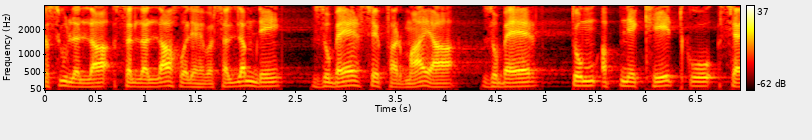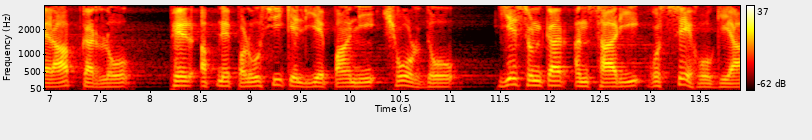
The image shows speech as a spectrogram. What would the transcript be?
رسول اللہ صلی اللہ علیہ وسلم نے زبیر سے فرمایا، زبیر، تم اپنے کھیت کو سیراب کر لو، پھر اپنے پڑوسی کے لیے پانی چھوڑ دو۔ یہ سن کر انصاری غصے ہو گیا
